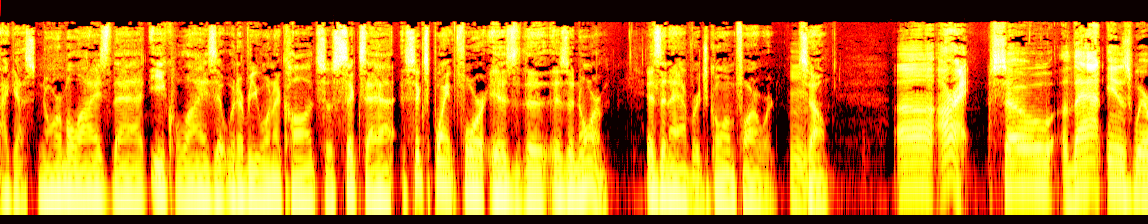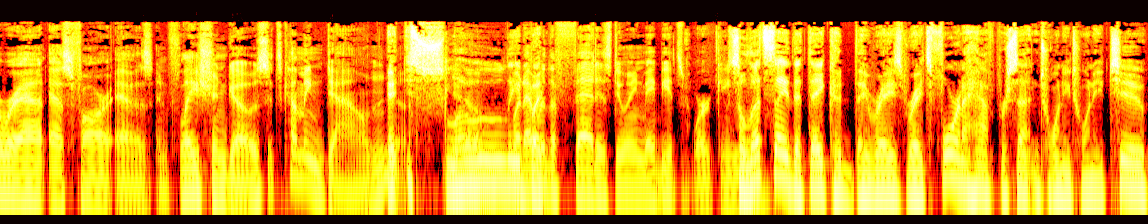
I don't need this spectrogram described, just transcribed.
I guess, normalize that, equalize it, whatever you want to call it. So six six point four is the is a norm, is an average going forward. Hmm. So Uh, all right. So that is where we're at as far as inflation goes. It's coming down. it You know, slowly, whatever but the Fed is doing, maybe it's working. So let's say that they could they raised rates four and a half percent in 2022,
